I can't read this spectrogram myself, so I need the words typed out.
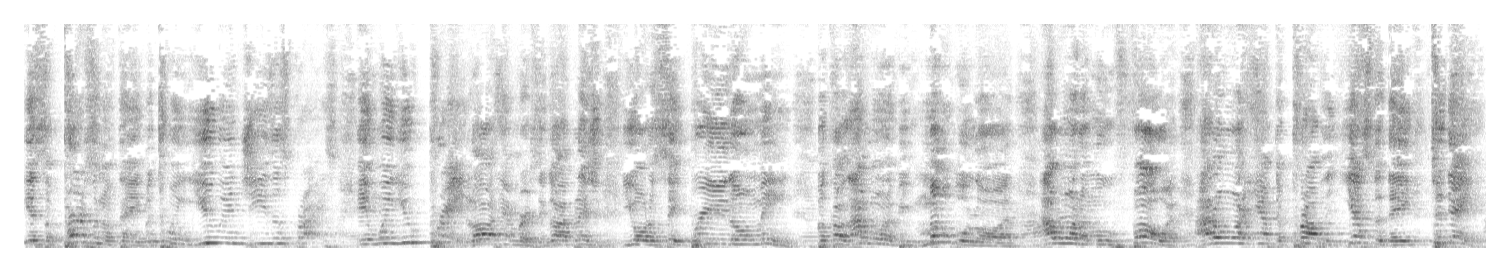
It's a personal thing between you and Jesus Christ. And when you pray, Lord have mercy, God bless you, you ought to say, breathe on me. Because I want to be mobile, Lord. I want to move forward. I don't want to have the problem yesterday, today.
